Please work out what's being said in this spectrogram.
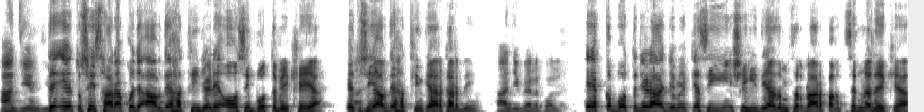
ਹਾਂਜੀ ਹਾਂਜੀ। ਤੇ ਇਹ ਤੁਸੀਂ ਸਾਰਾ ਕੁਝ ਆਪਦੇ ਹੱਥੀਂ ਜਿਹੜੇ ਉਹ ਅਸੀਂ ਬੁੱਤ ਵੇਖੇ ਆ ਇਹ ਤੁਸੀਂ ਆਪਦੇ ਹੱਥੀਂ ਤਿਆਰ ਕਰਦੇ ਹੋ? ਹਾਂਜੀ ਬਿਲਕੁਲ। ਇੱਕ ਬੁੱਤ ਜਿਹੜਾ ਜਿਵੇਂ ਕਿ ਅਸੀਂ ਸ਼ਹੀਦ ਆਜ਼ਮ ਸਰਦਾਰ ਭਗਤ ਸਿੰਘ ਦਾ ਦੇਖਿਆ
